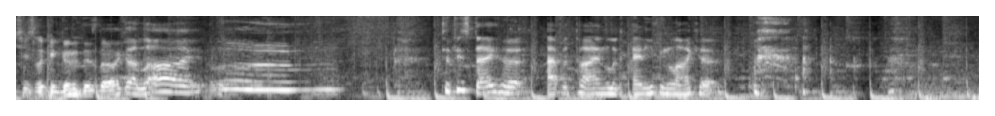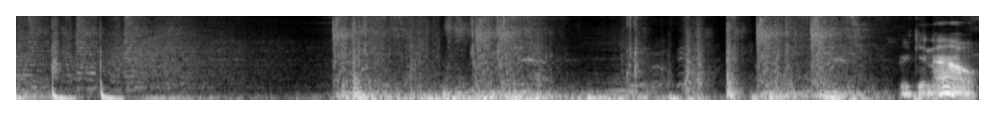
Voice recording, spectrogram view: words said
She's looking good at this though, I can't lie. Ooh. To this day, her avatar didn't look anything like her. Freaking out.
